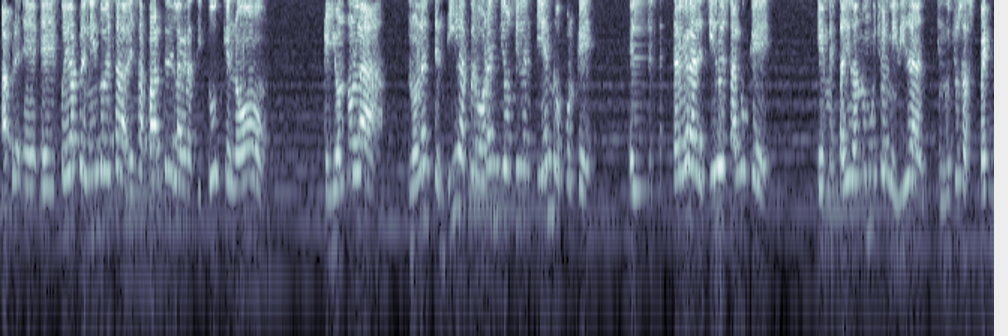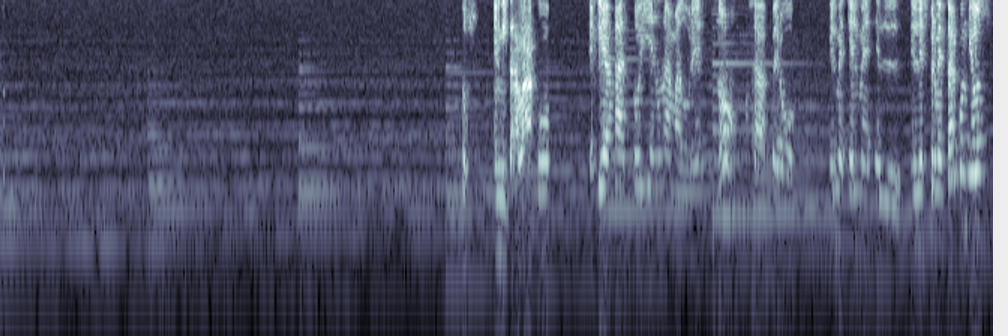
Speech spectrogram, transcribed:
apre, eh, estoy aprendiendo esa, esa parte de la gratitud que no, que yo no la, no la entendía, pero ahora en Dios sí la entiendo, porque el ser agradecido es algo que, que me está ayudando mucho en mi vida, en, en muchos aspectos. En mi trabajo, el día estoy en una madurez, no, o sea, pero el, el, experimentar con Dios,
